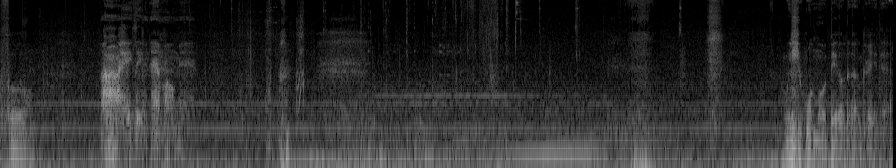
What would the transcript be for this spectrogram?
Full. Ah, I hate leaving ammo, man. we need one more build to upgrade that.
